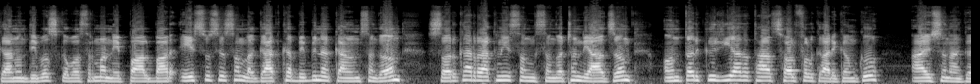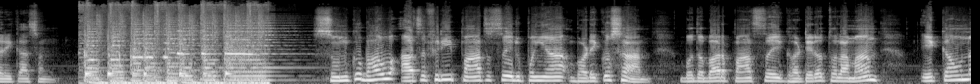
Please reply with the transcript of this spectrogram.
कानून दिवसको अवसरमा नेपाल बार एसोसिएसन लगायतका विभिन्न कानूनसँग सरकार राख्ने सङ्घ सङ्गठनले आज अन्तर्क्रिया तथा छलफल कार्यक्रमको आयोजना गरेका छन्। सुनको भाउ आज फेरि पाँच सय रुपियाँ बढेको छ। बुधबार पाँच सय घटेर तोलामा एकाउन्न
